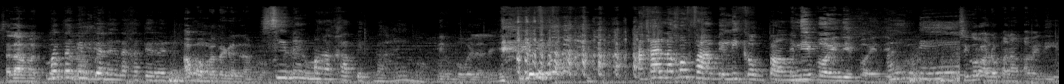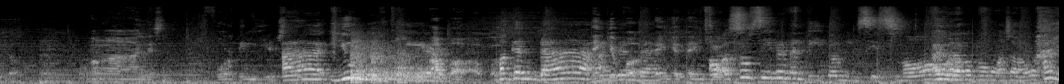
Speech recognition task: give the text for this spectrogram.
Salamat po. Matagal ka Salamat. nang nakatira dito. Opo, matagal na po. Sino yung mga kapitbahay mo? Hindi ko po kilala eh. Akala ko family compound. hindi po, hindi po, hindi Ay, po. hindi. Siguro ano pa lang kami dito? Mga less than 14 years. Ah, you moved here. Opo, opo. Maganda. Thank ang you po. ganda. Thank you, thank you. Oo, so sino nandito? Mrs. mo? Ay, wala pa po akong asawa. Ay,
